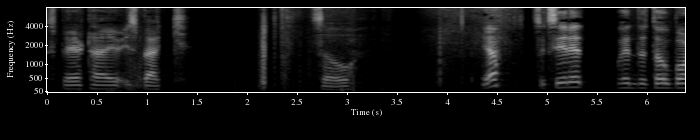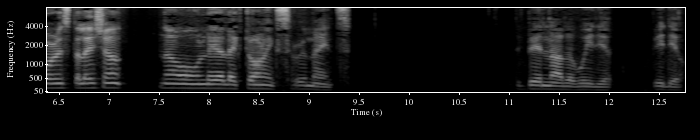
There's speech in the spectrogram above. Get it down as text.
Spare tire is back. So, yeah, succeeded with the tow bar installation. Now only electronics remains. There'll be another video. video.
